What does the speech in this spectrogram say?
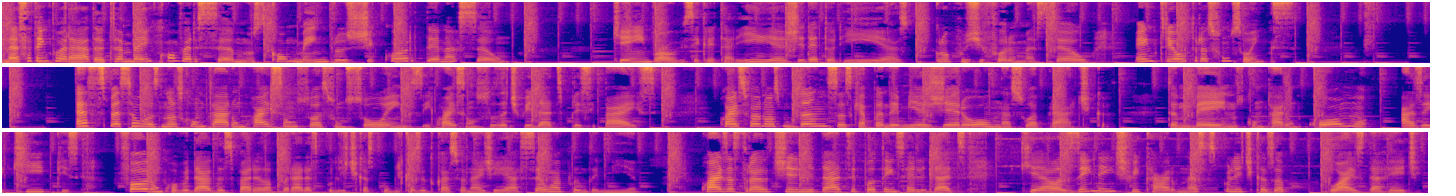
Nessa temporada também conversamos com membros de coordenação, que envolve secretarias, diretorias, grupos de formação, entre outras funções. Essas pessoas nos contaram quais são suas funções e quais são suas atividades principais, quais foram as mudanças que a pandemia gerou na sua prática. Também nos contaram como as equipes foram convidadas para elaborar as políticas públicas educacionais de reação à pandemia, quais as fragilidades e potencialidades que elas identificaram nessas políticas atuais da rede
